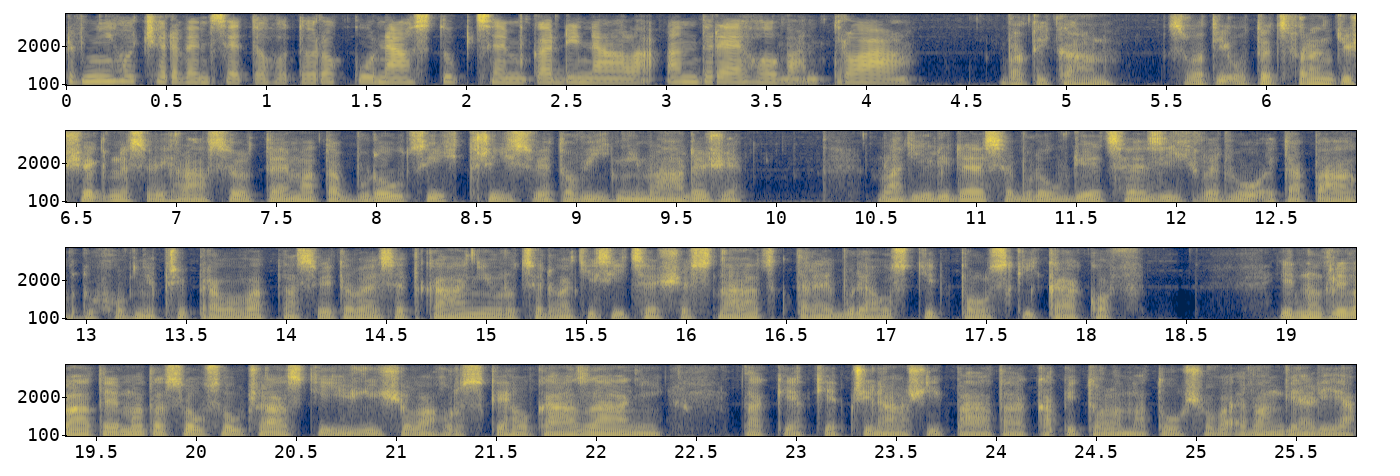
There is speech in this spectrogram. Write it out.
1. července tohoto roku nástupcem kardinála Andrého Van Troa. Vatikán. Svatý otec František dnes vyhlásil témata budoucích tří světových dní mládeže. Mladí lidé se budou v diecézích ve dvou etapách duchovně připravovat na světové setkání v roce 2016, které bude hostit polský Krakov. Jednotlivá témata jsou součástí Ježíšova horského kázání, tak jak je přináší pátá kapitola Matoušova Evangelia.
